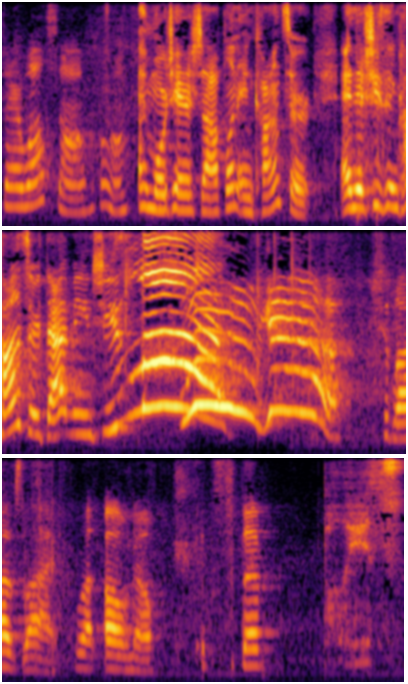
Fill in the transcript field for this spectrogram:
farewell song. Oh. and more Janis Joplin in concert. And if she's in concert, that means she's live. Woo! Yeah! She loves live. Lo- oh no. It's the police.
